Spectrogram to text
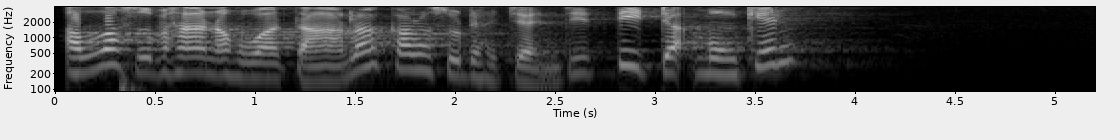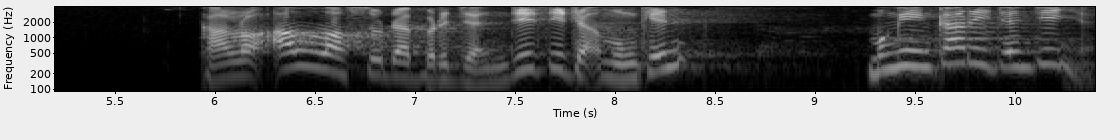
Allah subhanahu wa ta'ala kalau sudah janji tidak mungkin kalau Allah sudah berjanji tidak mungkin mengingkari janjinya.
